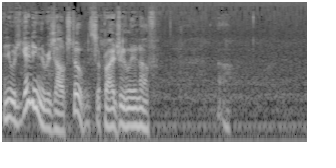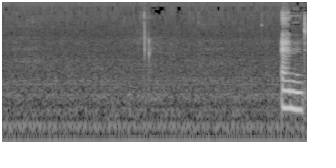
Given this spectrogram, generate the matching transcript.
And he was getting the results too, surprisingly enough. And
